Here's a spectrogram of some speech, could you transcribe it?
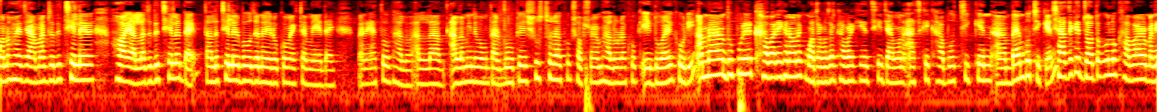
মনে হয় যে আমার যদি ছেলের হয়, আল্লাহ যদি ছেলে দেয়, তাহলে ছেলের বউ যেন এরকম একটা মেয়ে দেয়। মানে এত ভালো। আল্লাহ আল্লামিন এবং তার বউকে সুস্থ রাখুক, সবসময় ভালো রাখুক, এই দোয়াই করি। আমরা দুপুরের খাবার, এখানে অনেক মজার মজার খাবার খেয়েছি। যেমন আজকে খাব চিকেন ব্যাম্বো চিকেন সাজেকে যতগুলো খাবার মানে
